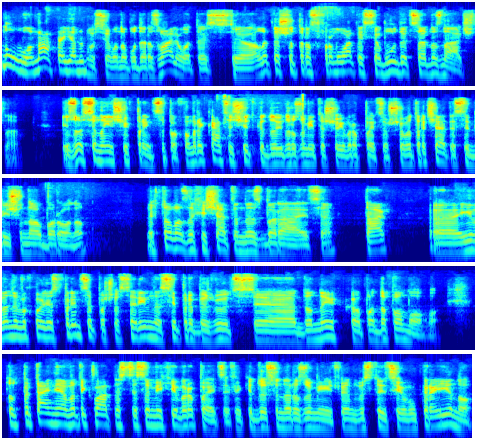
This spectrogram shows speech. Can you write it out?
Ну, НАТО, я не думаю, що воно буде розвалюватись, е, але те, що трансформуватися буде, це однозначно. І зовсім на інших принципах. Американці чітко дають розуміти, що європейцям, що витрачаєтеся більше на оборону, ніхто вас захищати не збирається, так? Е, І вони виходять з принципу, що все рівно всі прибіжуть е, до них по допомогу. Тут питання в адекватності самих європейців, які досі не розуміють, що інвестиції в Україну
